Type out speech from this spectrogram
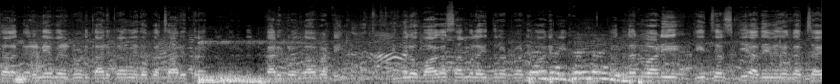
చాలా గణనీయమైనటువంటి కార్యక్రమం. ఇది ఒక చారిత్రాత్మకమైన కార్యక్రమం కాబట్టి ఇందులో భాగస్వాములు అవుతున్నటువంటి వారికి అంగన్వాడీ టీచర్స్కి అదేవిధంగా చై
